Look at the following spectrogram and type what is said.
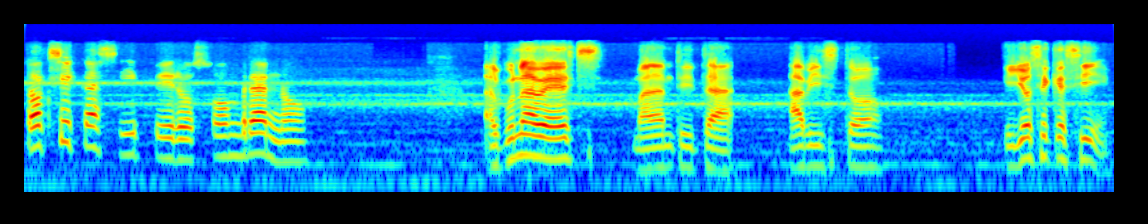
Tóxica sí, pero sombra no. ¿Alguna vez, Madame Tita, ha visto, y yo sé que sí,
